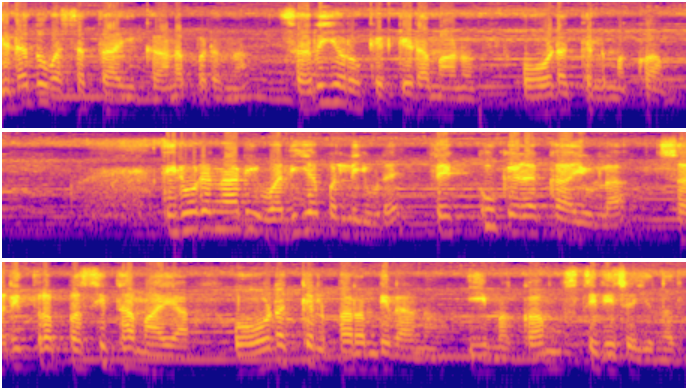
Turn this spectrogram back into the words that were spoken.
ഇടതുവശത്തായി കാണപ്പെടുന്ന ചെറിയൊരു കെട്ടിടമാണ് ഓടക്കൽ മക്കാം. തിരൂരങ്ങാടി വലിയ പള്ളിയുടെ തെക്കു കിഴക്കായുള്ള ചരിത്ര പ്രസിദ്ധമായ ഓടക്കൽ പറമ്പിലാണ് ഈ മക്കാം സ്ഥിതി ചെയ്യുന്നത്.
